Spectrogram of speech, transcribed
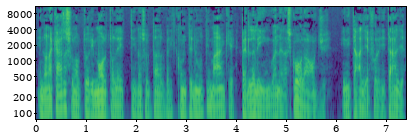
e non a caso sono autori molto letti, non soltanto per i contenuti, ma anche per la lingua nella scuola oggi, in Italia e fuori d'Italia.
